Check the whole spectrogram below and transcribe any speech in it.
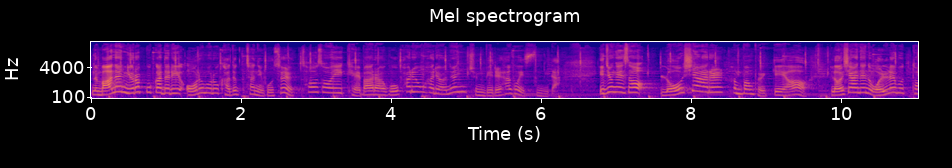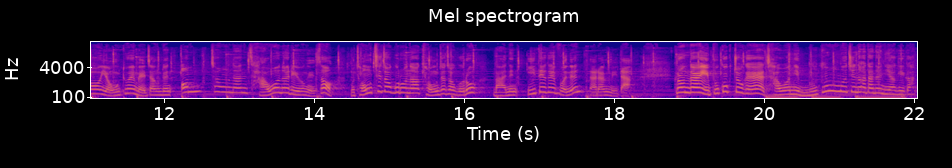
네, 많은 유럽 국가들이 얼음으로 가득 찬 이곳을 서서히 개발하고 활용하려는 준비를 하고 있습니다. 이 중에서 러시아를 한번 볼게요. 러시아는 원래부터 영토에 매장된 엄청난 자원을 이용해서 뭐 정치적으로나 경제적으로 많은 이득을 보는 나라입니다. 그런데 이 북극 쪽에 자원이 무궁무진하다는 이야기가 막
